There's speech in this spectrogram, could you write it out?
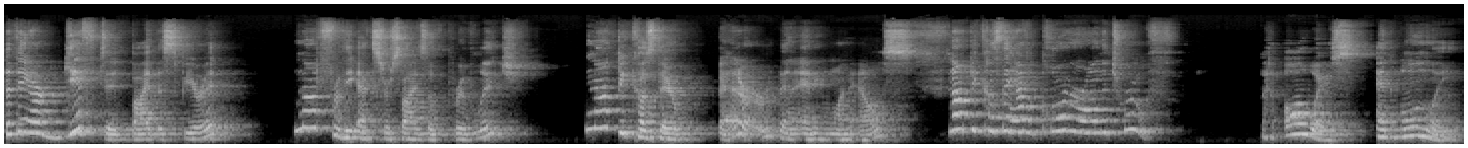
that they are gifted by the Spirit, not for the exercise of privilege, not because they're better than anyone else, not because they have a corner on the truth but always and only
